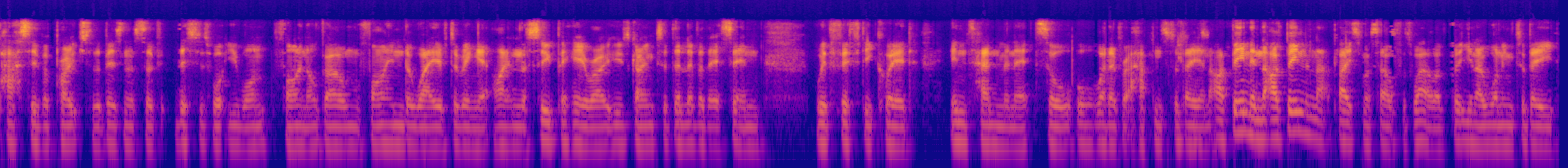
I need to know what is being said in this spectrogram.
passive approach to the business of this is what you want fine i'll go and find a way of doing it. I am the superhero who's going to deliver this in with 50 quid in 10 minutes or or whatever it happens to be. And i've been in i've been in that place myself as well but you know wanting to be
